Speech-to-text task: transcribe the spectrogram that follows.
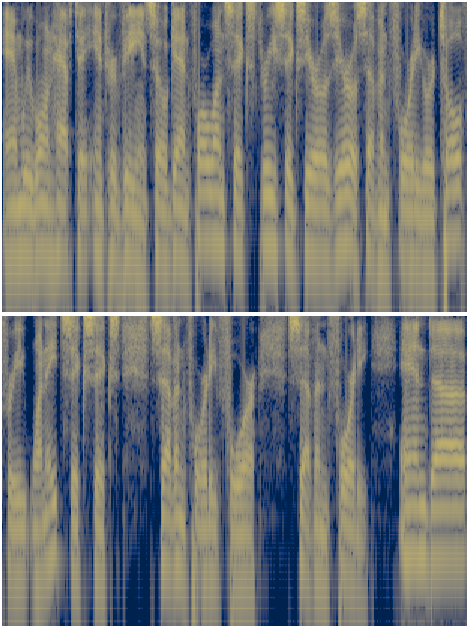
and we won't have to intervene. So again, 416-360-0740 or toll free 1-866-744-740. And uh,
